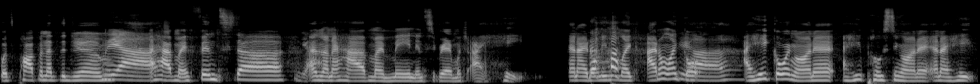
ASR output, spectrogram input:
what's popping at the gym. Yeah. I have my Finsta, Yeah. and then I have my main Instagram, which I hate. And I don't even like. I don't like go. I hate going on it. I hate posting on it, and I hate.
